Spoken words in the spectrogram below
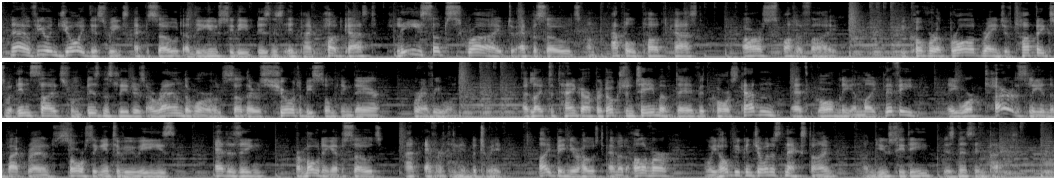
Now, if you enjoyed this week's episode of the UCD Business Impact Podcast, please subscribe to episodes on Apple Podcast or Spotify. We cover a broad range of topics with insights from business leaders around the world, so there is sure to be something there for everyone. I'd like to thank our production team of David Corskadden, Ed Gormley, and Mike Liffey. They work tirelessly in the background, sourcing interviewees, editing, promoting episodes, and everything in between. I've been your host, Emmett Oliver, and we hope you can join us next time on UCD Business Impact.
